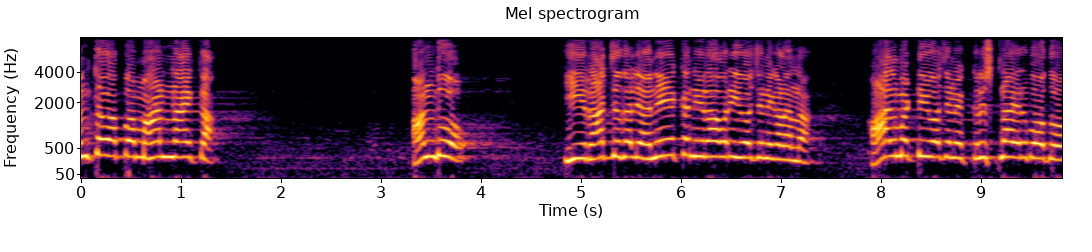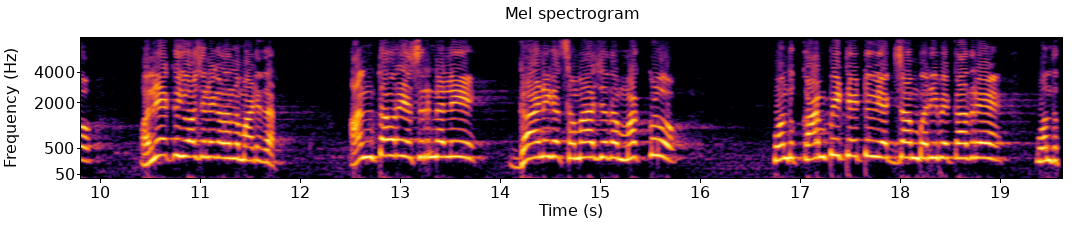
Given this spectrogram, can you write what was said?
ಅಂಥ ಒಬ್ಬ ಮಹಾನ್ ನಾಯಕ. ಅಂದು ಈ ರಾಜ್ಯದಲ್ಲಿ ಅನೇಕ ನೀರಾವರಿ ಯೋಜನೆಗಳನ್ನು, ಆಲ್ಮಟ್ಟಿ ಯೋಜನೆ ಕೃಷ್ಣ ಇರ್ಬೋದು, ಅನೇಕ ಯೋಜನೆಗಳನ್ನು ಮಾಡಿದ್ದಾರೆ ಅಂಥವರ ಹೆಸರಿನಲ್ಲಿ ಗಾಣಿಗ ಸಮಾಜದ ಮಕ್ಕಳು ಒಂದು ಕಾಂಪಿಟೇಟಿವ್ ಎಕ್ಸಾಮ್ ಬರೀಬೇಕಾದ್ರೆ ಒಂದು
